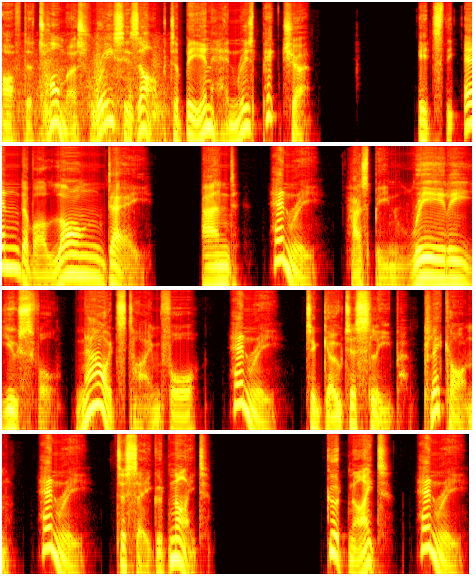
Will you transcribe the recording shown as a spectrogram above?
after Thomas races up to be in Henry's picture. It's the end of a long day and Henry has been really useful. Now it's time for Henry to go to sleep. Click on Henry to say good night. Good night, Henry.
